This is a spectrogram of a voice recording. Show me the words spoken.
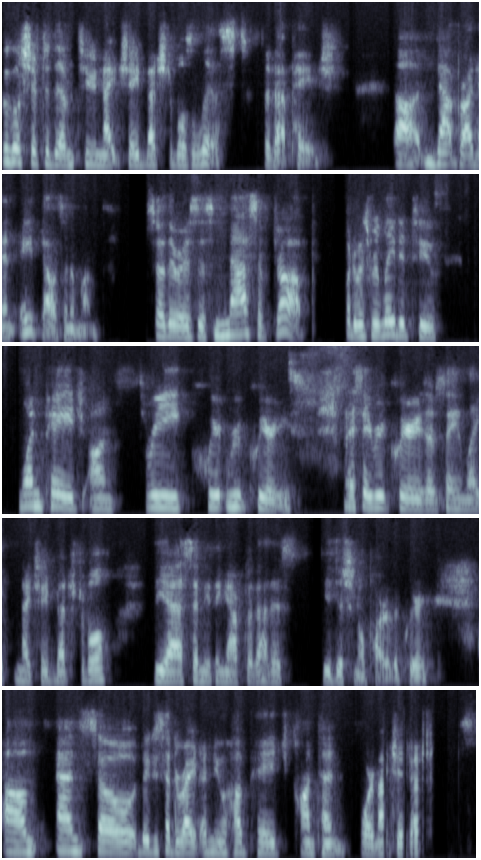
Google shifted them to nightshade vegetables list for that page. Uh, that brought in 8,000 a month. So there was this massive drop, but it was related to one page on three que- root queries. When I say root queries, I'm saying like nightshade vegetable. The yes, anything after that is the additional part of the query. Um, and so they just had to write a new hub page content for nightshade vegetables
